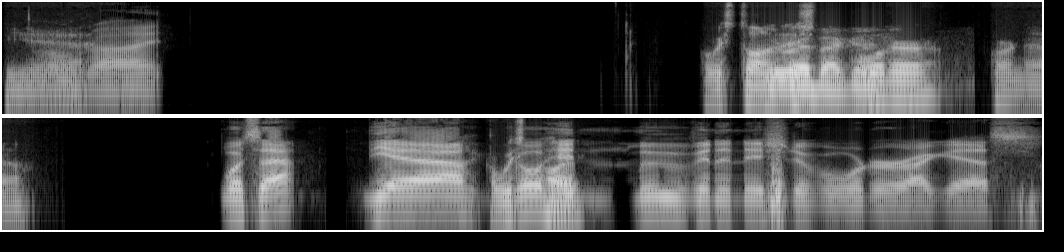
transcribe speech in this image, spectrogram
Yeah. All right. Are we still on We're right back in. order or no? What's that? Yeah. Go still ahead and move in initiative order, I guess.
